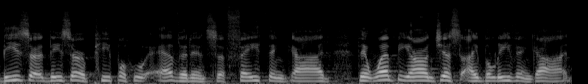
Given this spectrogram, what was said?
These are, these are people who evidence a faith in God that went beyond just, I believe in God,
